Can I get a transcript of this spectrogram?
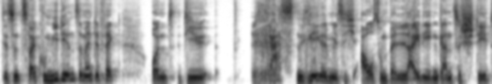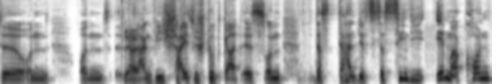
das sind zwei Comedians im Endeffekt und die rasten regelmäßig aus und beleidigen ganze Städte und und Ja. sagen, wie scheiße Stuttgart ist. Und das, da, das, das ziehen die immer kon,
